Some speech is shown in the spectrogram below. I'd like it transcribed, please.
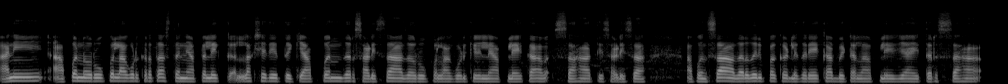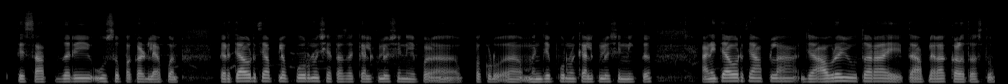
आणि आपण रोपं लागवड करत असताना आपल्याला एक लक्षात येतं की आपण जर साडेसहा हजार रोपं लागवड केलेले आपल्या एका सहा ते साडेसहा आपण सहा हजार जरी पकडले तर एका बेटाला आपले जे आहे तर सहा ते सात जरी ऊस पकडले आपण तर त्यावरती आपल्या पूर्ण शेताचं कॅल्क्युलेशन हे प पकडू म्हणजे पूर्ण कॅल्क्युलेशन निघतं. आणि त्यावरती आपला जे आवरेज उतारा आहे तर आपल्याला कळत असतो.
